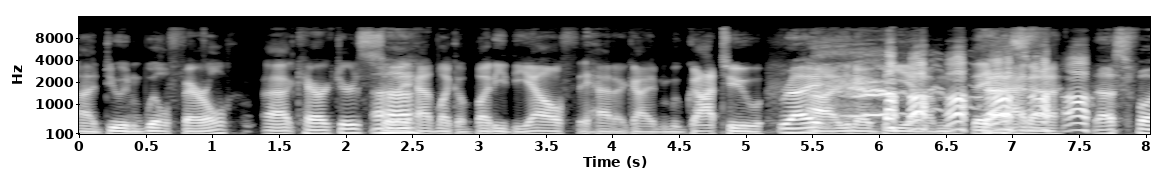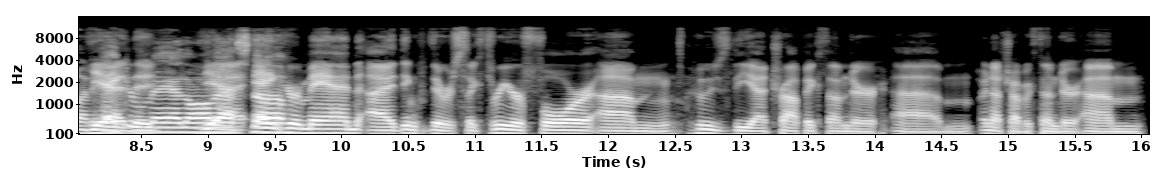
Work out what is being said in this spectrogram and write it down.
uh, doing Will Ferrell uh, characters. So Uh-huh. they had like a Buddy the Elf, they had a guy Mugatu, Right. Uh, you know, the um, they had a That's funny. yeah, Anchorman, the, all yeah, that stuff. Anchorman. I think there was like three or four. Um, who's the uh, Tropic Thunder? Um, or not Tropic Thunder. Um,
